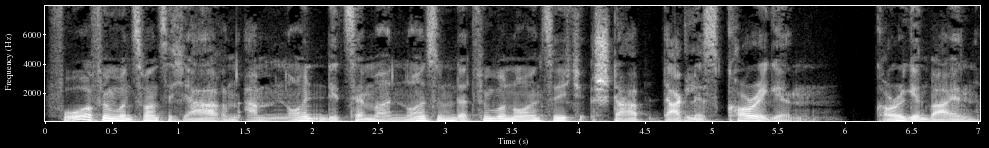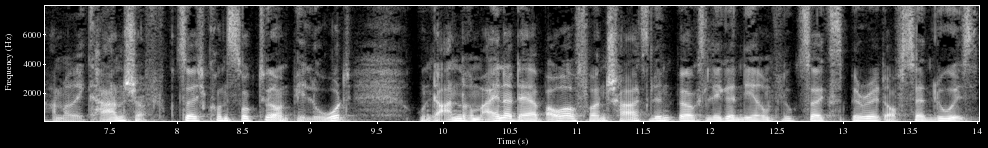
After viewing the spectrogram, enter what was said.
Vor 25 Jahren, am 9. Dezember 1995, starb Douglas Corrigan. Corrigan war ein amerikanischer Flugzeugkonstrukteur und Pilot, unter anderem einer der Bauer von Charles Lindberghs legendärem Flugzeug Spirit of St. Louis.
